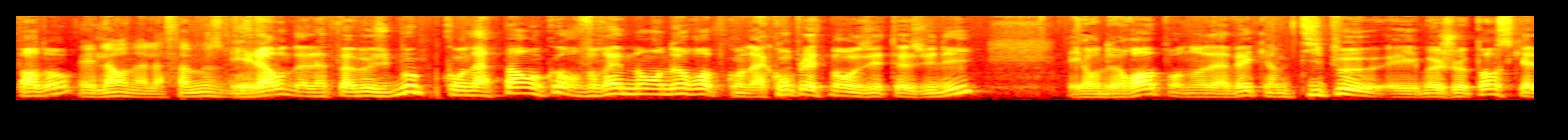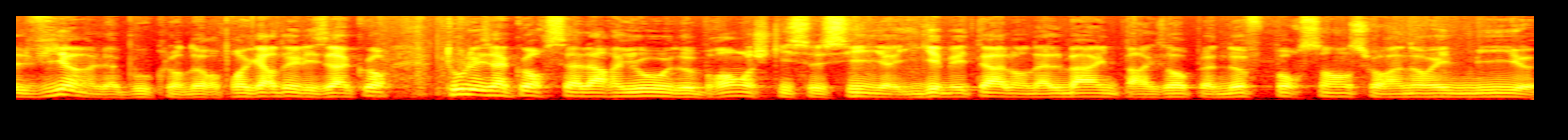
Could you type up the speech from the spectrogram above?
Pardon? Et là, on a la fameuse boucle. Et là, on a la fameuse boucle qu'on n'a pas encore vraiment en Europe, qu'on a complètement aux États-Unis. Et en Europe, on en avait qu'un petit peu. Et moi, je pense qu'elle vient, la boucle en Europe. Regardez les accords, tous les accords salariaux de branche qui se signent. IG Metall en Allemagne, par exemple, à 9% sur un an et demi. Euh,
